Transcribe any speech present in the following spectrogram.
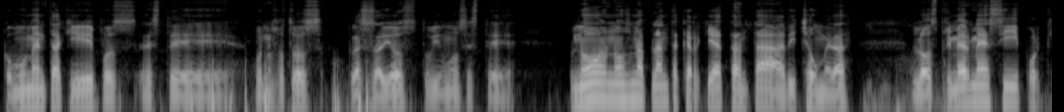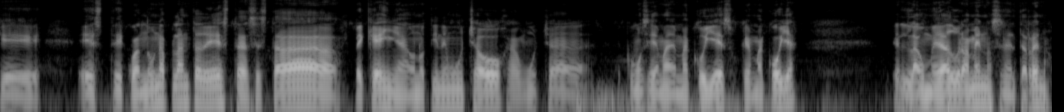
Comúnmente aquí, pues, este, pues nosotros, gracias a Dios, tuvimos, este, no, no es una planta que requiera tanta dicha humedad. Los primer mes sí, porque, este, cuando una planta de estas está pequeña o no tiene mucha hoja, mucha, ¿cómo se llama? Macoyez o que macoya, la humedad dura menos en el terreno.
